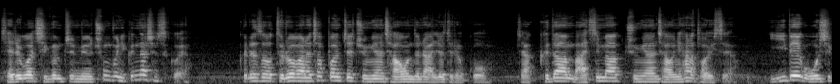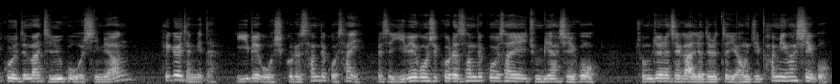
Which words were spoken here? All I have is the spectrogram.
재료가 지금쯤이면 충분히 끝나셨을 거예요. 그래서 들어가는 첫 번째 중요한 자원들을 알려드렸고 자 그 다음 마지막 중요한 자원이 하나 더 있어요. 250골드만 들고 오시면 해결됩니다. 250골에서 300골 사이. 그래서 250골에서 300골 사이 준비하시고 좀 전에 제가 알려드렸던 영지 파밍 하시고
